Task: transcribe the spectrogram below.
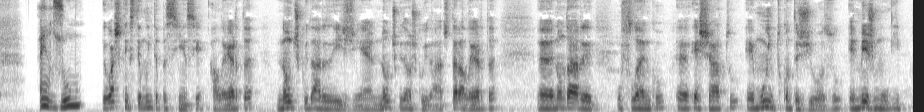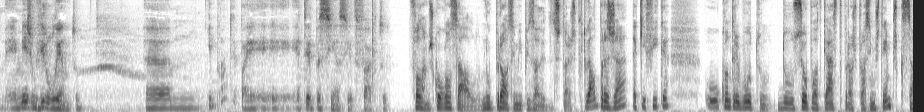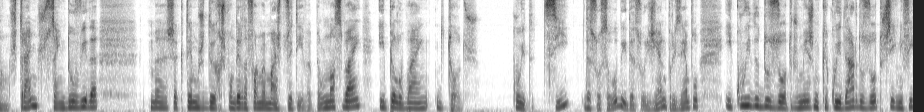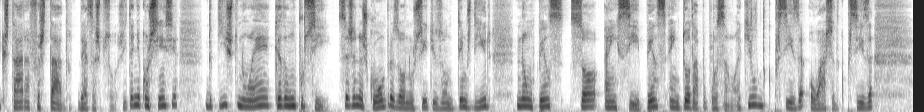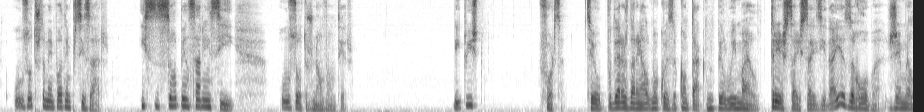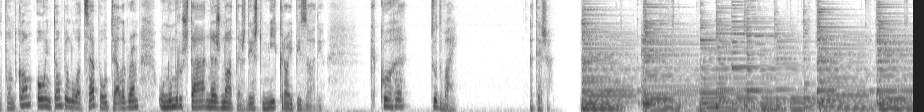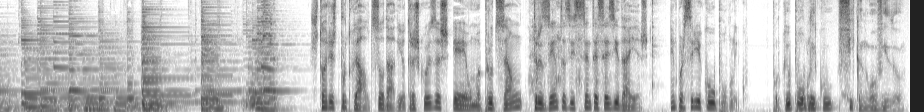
Em resumo... Eu acho que tem que ter muita paciência, alerta, não descuidar a higiene, não descuidar os cuidados, estar alerta, uh, não dar uh, o flanco. É chato, é muito contagioso, é mesmo, é mesmo virulento um, e pronto, epá, é, é, é ter paciência, de facto. Falamos com o Gonçalo no próximo episódio de Histórias de Portugal. Para já, aqui fica o contributo do seu podcast para os próximos tempos, que são estranhos, sem dúvida, mas a que temos de responder da forma mais positiva, pelo nosso bem e pelo bem de todos. Cuide de si, da sua saúde e da sua higiene, por exemplo, e cuide dos outros, mesmo que cuidar dos outros signifique estar afastado dessas pessoas. E tenha consciência de que isto não é cada um por si. Seja nas compras ou nos sítios onde temos de ir, não pense só em si, pense em toda a população. Aquilo de que precisa, ou acha de que precisa, os outros também podem precisar. E se só pensar em si, os outros não vão ter. Dito isto, força! Se eu puder ajudar em alguma coisa, contacte-me pelo e-mail 366ideias.gmail.com ou então pelo WhatsApp ou Telegram. O número está nas notas deste micro episódio. Que corra tudo bem. Até já. Histórias de Portugal, de Saudade e Outras Coisas é uma produção 366 ideias, em parceria com o público porque o público fica no ouvido.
